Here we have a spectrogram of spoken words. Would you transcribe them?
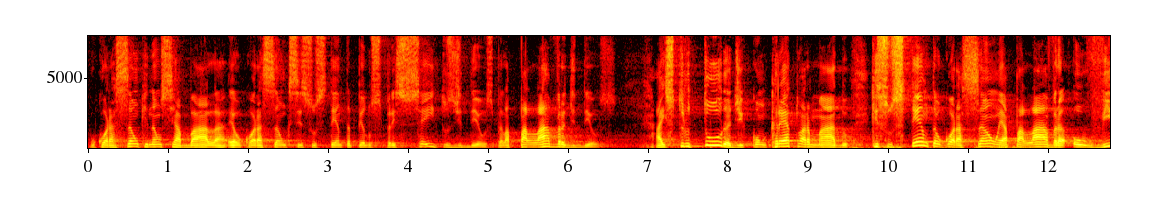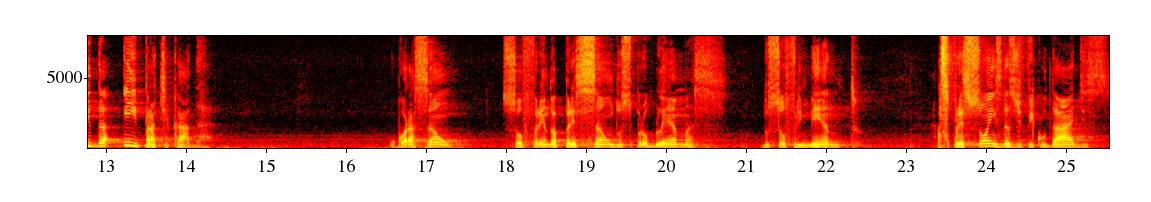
O coração que não se abala é o coração que se sustenta pelos preceitos de Deus, pela palavra de Deus. A estrutura de concreto armado que sustenta o coração é a palavra ouvida e praticada. O coração sofrendo a pressão dos problemas, do sofrimento, as pressões das dificuldades,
